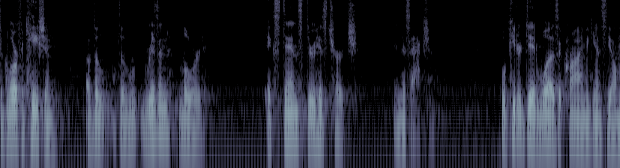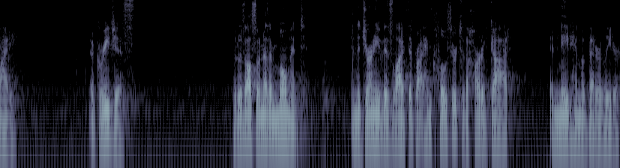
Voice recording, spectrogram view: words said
the glorification of the, the risen Lord extends through his church in this action. What Peter did was a crime against the Almighty, egregious, but it was also another moment in the journey of his life that brought him closer to the heart of God and made him a better leader.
